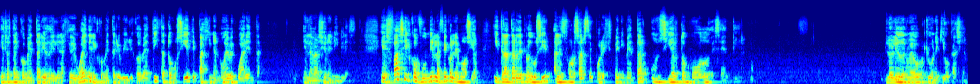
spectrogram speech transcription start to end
Esto está en comentarios de Elena G. de en el comentario bíblico adventista, tomo 7, página 940, en la versión en inglés. Es fácil confundir la fe con la emoción y tratar de producir al esforzarse por experimentar un cierto modo de sentir. Lo leo de nuevo porque hubo una equivocación.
